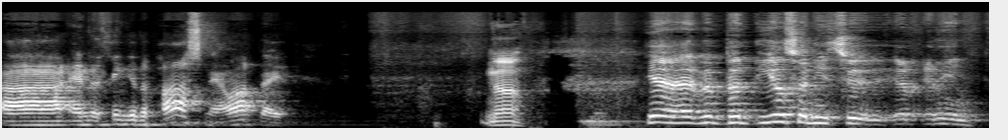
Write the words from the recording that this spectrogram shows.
uh, and the thing of the past now, aren't they? No. Yeah, but, but you also need to. I mean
